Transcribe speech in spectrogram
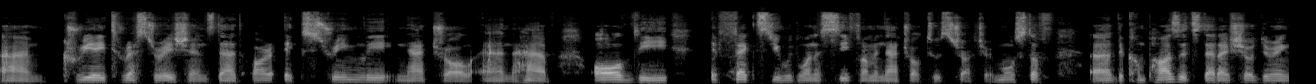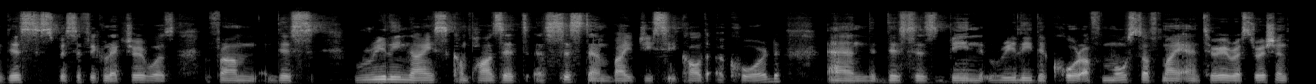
um, create restorations that are extremely natural and have all the effects you would want to see from a natural tooth structure. Most of uh, the composites that I showed during this specific lecture was from this really nice composite uh, system by GC called A'CHORD. And this has been really the core of most of my anterior restoration.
